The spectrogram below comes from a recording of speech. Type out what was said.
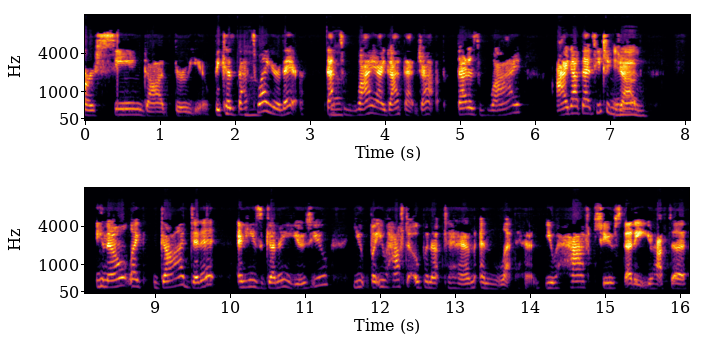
are seeing God through you because that's Yeah. why you're there. That's why I got that job. That is why I got that teaching job. You know, like God did it and he's to use you. You but you have to open up to him and let him. You have to study. You have to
